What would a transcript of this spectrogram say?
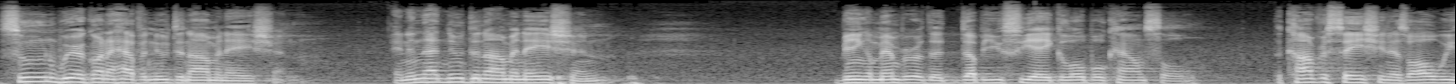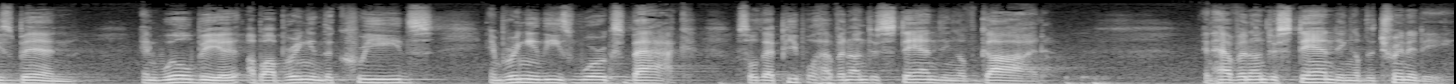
Soon we're going to have a new denomination. And in that new denomination, being a member of the WCA Global Council, the conversation has always been and will be about bringing the creeds and bringing these works back so that people have an understanding of God and have an understanding of the Trinity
